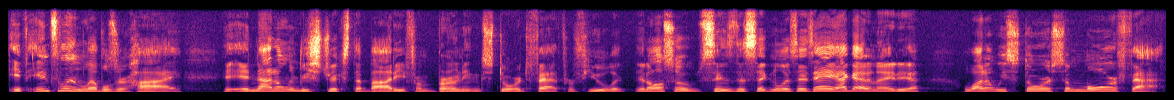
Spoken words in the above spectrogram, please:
if insulin levels are high, it not only restricts the body from burning stored fat for fuel, it, it also sends the signal that says, hey, I got an idea. Why don't we store some more fat?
